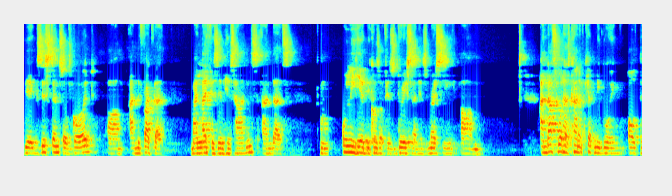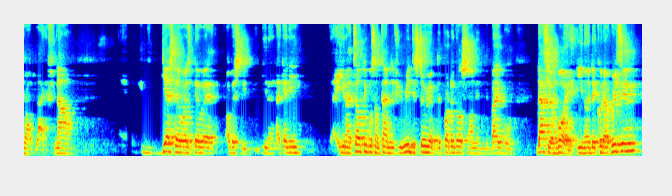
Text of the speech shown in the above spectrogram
the existence of God um, and the fact that my life is in His hands and that I'm only here because of His grace and His mercy. Um, and that's what has kind of kept me going all throughout life. Now, yes, there was there were obviously you know like any you know, I tell people sometimes if you read the story of the prodigal son in the Bible, that's your boy. You know, they could have written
